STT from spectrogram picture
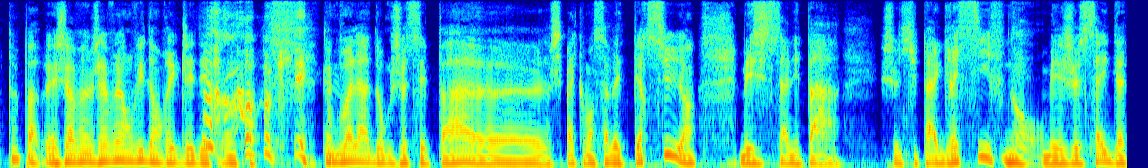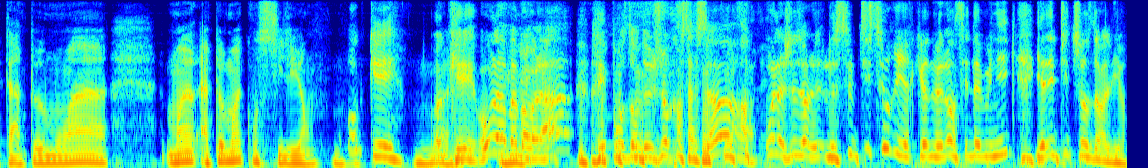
peu pas. J'avais j'avais envie d'en régler des comptes. ok. Donc voilà, donc je sais pas, euh, je sais pas comment ça va être perçu, hein, mais ça n'est pas, je ne suis pas agressif, Non. mais j'essaye d'être un peu moins, moins, un peu moins conciliant. Ok, ok. Oh là, bah, bah, voilà. Réponse dans deux jours quand ça sort. Oh là, je veux dire, le, le petit sourire que vient de me lancer Dominique, il y a des petites choses dans le livre.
